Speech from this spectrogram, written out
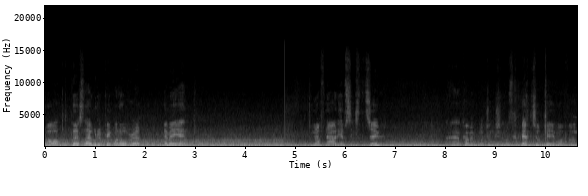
But personally, I wouldn't pick one over a MAN. Coming off now at the M62. Uh, I can't remember what junction it was I actually came off at.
